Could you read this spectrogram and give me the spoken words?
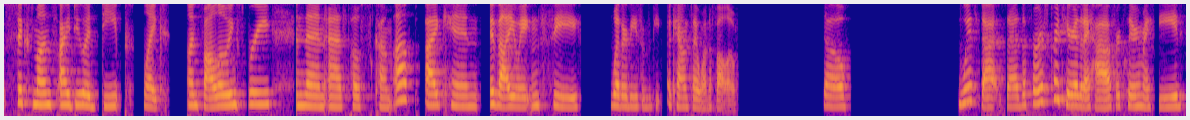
six months, I do a deep, like, unfollowing spree. And then as posts come up, I can evaluate and see whether these are the accounts I want to follow. So, with that said, the first criteria that I have for clearing my feed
